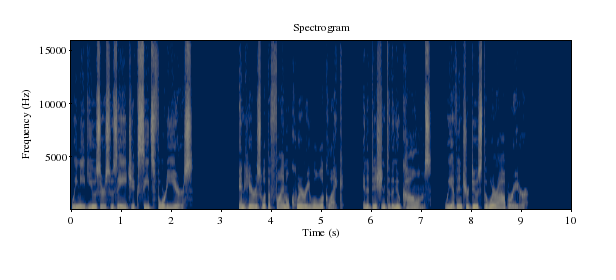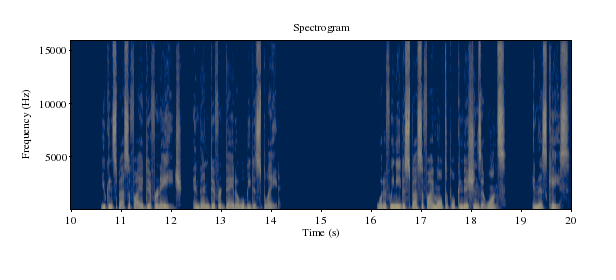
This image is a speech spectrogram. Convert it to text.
We need users whose age exceeds 40 years. And here's what the final query will look like. In addition to the new columns, we have introduced the where operator. You can specify a different age, and then different data will be displayed. What if we need to specify multiple conditions at once? In this case,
